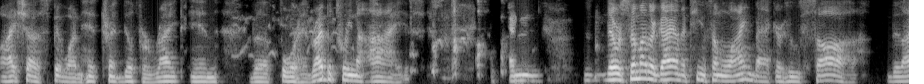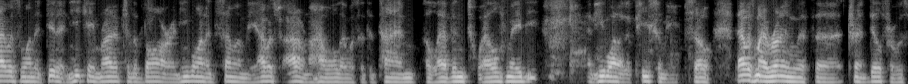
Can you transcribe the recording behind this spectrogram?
I shot a spit wad and hit Trent Dilfer right in the forehead, right between the eyes. And there was some other guy on the team, some linebacker, who saw that I was the one that did it. And he came right up to the bar and he wanted some of me. I was, I don't know how old I was at the time, 11, 12 maybe. And he wanted a piece of me. So that was my running with uh, Trent Dilfer was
